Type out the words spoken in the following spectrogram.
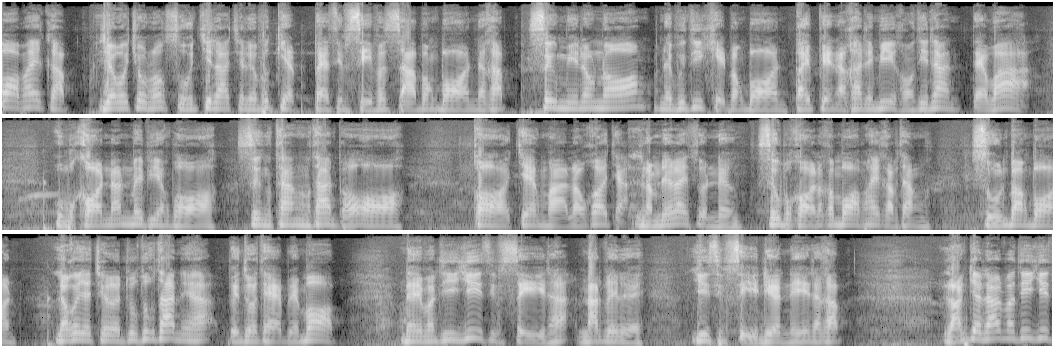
มอบให้กับเยาวชนของศูนย์กีฬาเฉลิมพระเกียรติ 84ภาษาบางบอนนะครับ ซึ่งมีน้องๆ ในพื้นที่เขตบางบอนไปเป็นอะคาเดมี่ของที่นั่น แต่ว่าอุปกรณ์นั้นไม่เพียงพอ ซึ่งทางท่านผอ ก็แจ้งมาเราก็จะนำได้ไล่ส่วนหนึ่ง ซื้ออุปกรณ์แล้วก็มอบให้กับทางศูนย์บางบอนแล้วก็จะเชิญทุก ๆ ท่านเนี่ยฮะเป็นตัวแทนไปมอบในวันที่ 24 นะฮะนัดไว้เลย 24 เดือนนี้นะครับ หลังจากนั้นวันที่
